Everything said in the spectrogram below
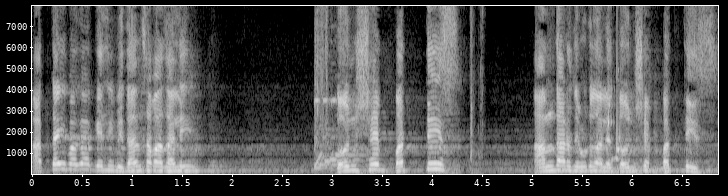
आताही बघा गेली विधानसभा झाली. दोनशे बत्तीस आमदार निवडून आले दोनशे बत्तीस.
